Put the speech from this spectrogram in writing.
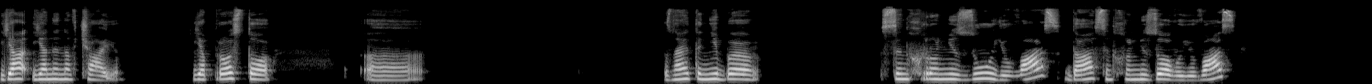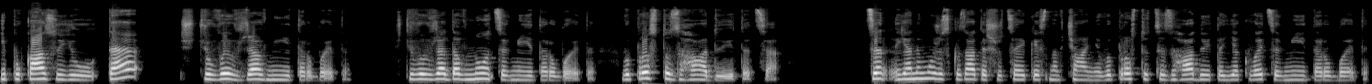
Я, я не навчаю. Я просто, е, знаєте, ніби синхронізую вас, да, синхронізовую вас і показую те, що ви вже вмієте робити, що ви вже давно це вмієте робити. Ви просто згадуєте це. Це я не можу сказати, що це якесь навчання. Ви просто це згадуєте, як ви це вмієте робити.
